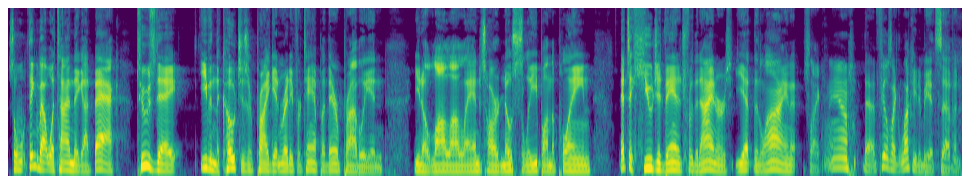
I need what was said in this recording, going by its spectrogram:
So think about what time they got back. Tuesday, even the coaches are probably getting ready for Tampa. They're probably in, you know, la la land. It's hard, no sleep on the plane. That's a huge advantage for the Niners. Yet the line, it's like, yeah, that feels like lucky to be at seven,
